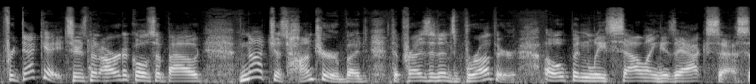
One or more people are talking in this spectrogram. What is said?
for decades. There's been articles about not just Hunter, but the president's brother openly selling his access,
